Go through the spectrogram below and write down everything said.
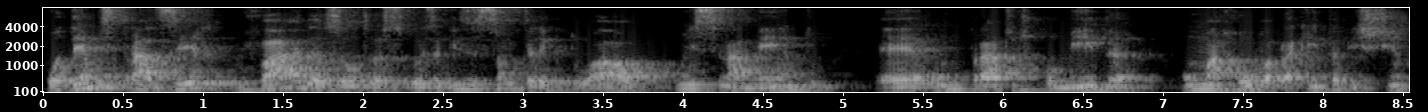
Podemos trazer várias outras coisas, aquisição intelectual, um ensinamento, é, um prato de comida, uma roupa para quem está vestindo.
